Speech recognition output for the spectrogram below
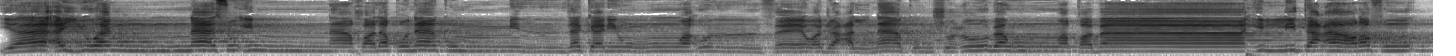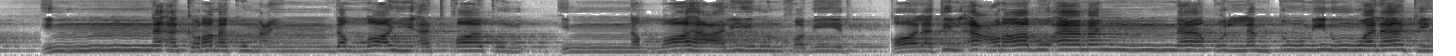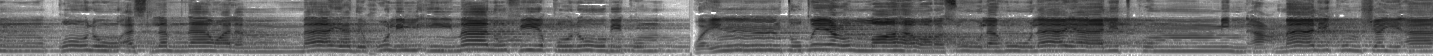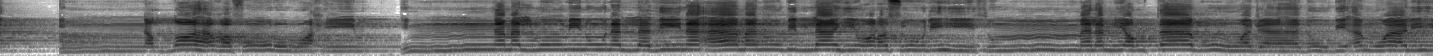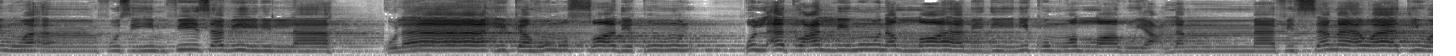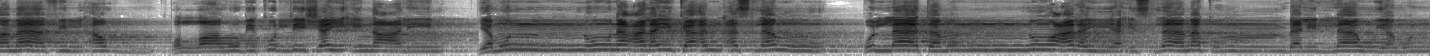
يا أيها الناس إنا خلقناكم من ذكر وأنثى وجعلناكم شعوبا وقبائل لتعارفوا إن أكرمكم عند الله أتقاكم إن الله عليم خبير قالت الأعراب آمنا قل لم تؤمنوا ولكن قولوا أسلمنا ولما يدخل الإيمان في قلوبكم وإن تطيعوا الله ورسوله لا يالتكم من أعمالكم شيئا. إن الله غفور رحيم. إنما المؤمنون الذين آمنوا بالله ورسوله ثم لم يرتابوا وجاهدوا بأموالهم وأنفسهم في سبيل الله. أولئك هم الصادقون. قل أتعلمون الله بدينكم والله يعلم ما في السماوات وما في الأرض. والله بكل شيء عليم. يمنون عليك أن أسلموا. قل لا تمنوا علي إسلامكم بل الله يمن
